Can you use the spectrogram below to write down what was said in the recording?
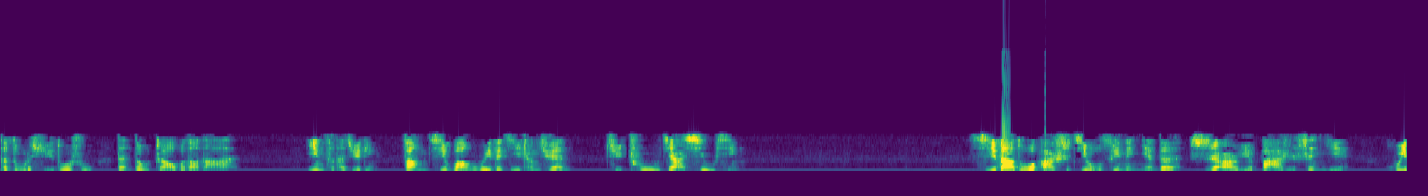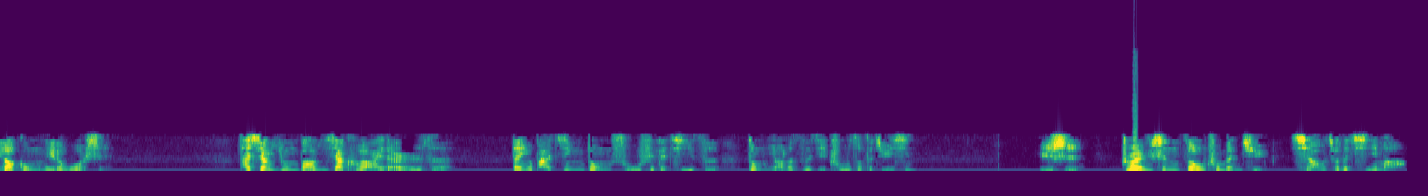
他读了许多书，但都找不到答案，因此他决定放弃王位的继承权，去出家修行。悉达多二十九岁那年的十二月八日深夜，回到宫内的卧室，他想拥抱一下可爱的儿子。但又怕惊动熟睡的妻子，动摇了自己出走的决心，于是转身走出门去，悄悄的骑马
